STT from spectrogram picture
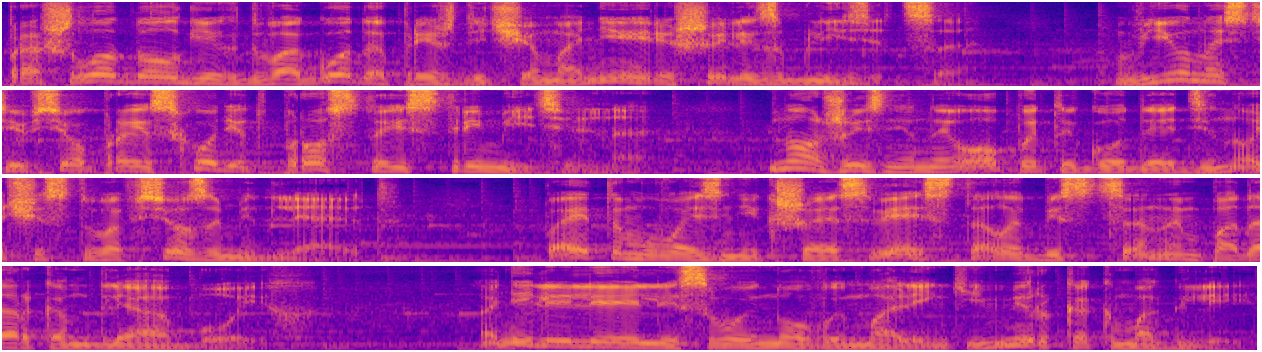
Прошло долгих два года, прежде чем они решили сблизиться. В юности все происходит просто и стремительно, но жизненный опыт и годы одиночества все замедляют. Поэтому возникшая связь стала бесценным подарком для обоих. Они лелеяли свой новый маленький мир как могли.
